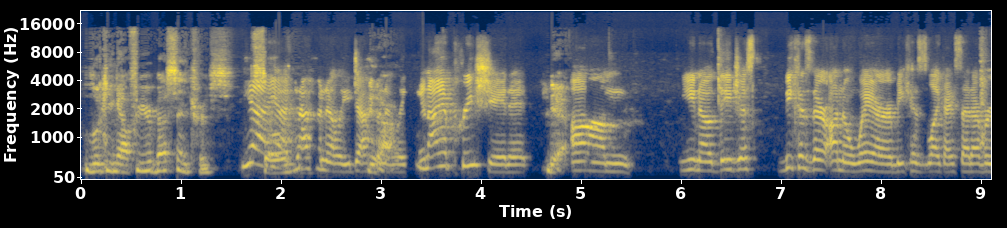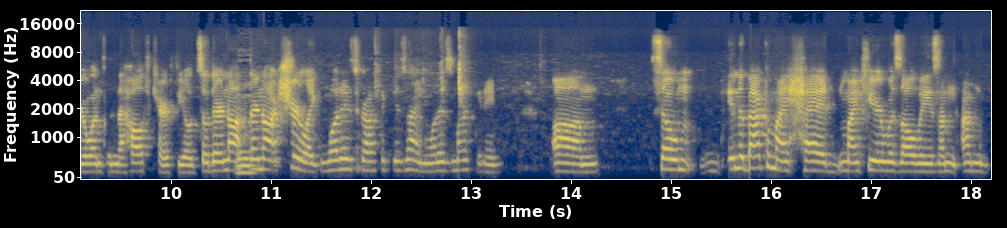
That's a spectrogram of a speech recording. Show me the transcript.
looking out for your best interests. yeah So, yeah definitely definitely. And i appreciate it. Yeah. um you know they just because they're unaware because like i said everyone's in the healthcare field so they're not Mm. they're not sure like what is graphic design? What is marketing? Um so in the back of my head my fear was always i'm i'm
